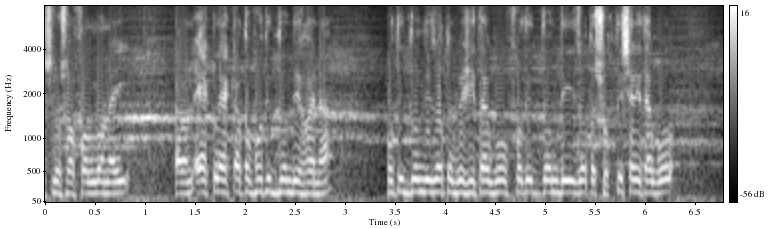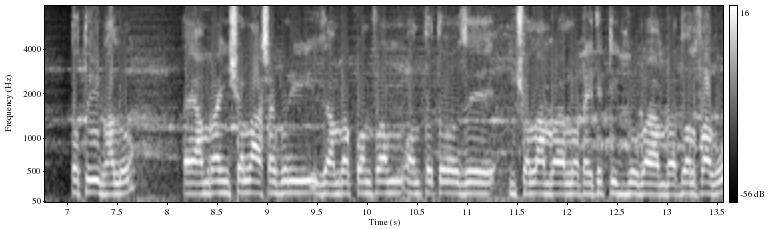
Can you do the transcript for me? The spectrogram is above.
আসলে সাফল্য নাই কারণ একলা একটা তো প্রতিদ্বন্দ্বী হয় না। প্রতিদ্বন্দ্বী যত বেশি থাকব প্রতিদ্বন্দ্বী যত শক্তিশালী থাকব ততই ভালো। তাই আমরা ইনশাল্লাহ আশা করি যে আমরা কনফার্ম অন্তত যে ইনশাল্লাহ আমরা লটাইতে টিকবো বা আমরা দল পাবো।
